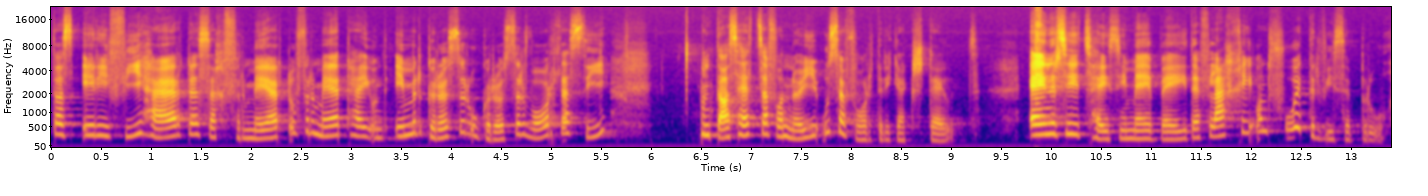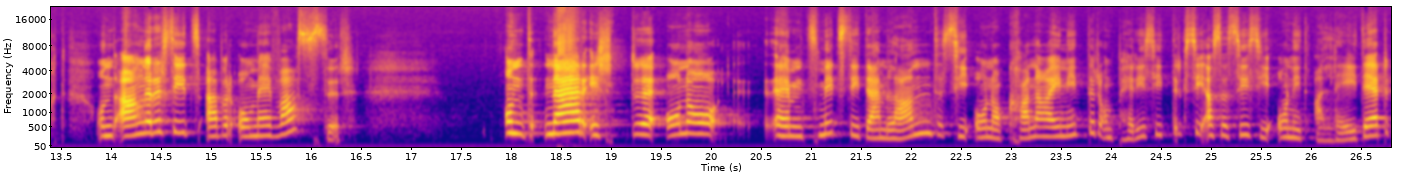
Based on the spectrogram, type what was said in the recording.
dass ihre Viehherden sich vermehrt und vermehrt haben und immer größer und größer geworden sind. Und das hat sie vor neue Herausforderungen gestellt. Einerseits haben sie mehr Weidefläche und Futterwiese gebraucht und andererseits aber auch mehr Wasser. Und dann ist auch noch ähm, mitten in diesem Land waren auch noch Kanaaniter und Perisiter. Also sie waren auch nicht allein dort.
